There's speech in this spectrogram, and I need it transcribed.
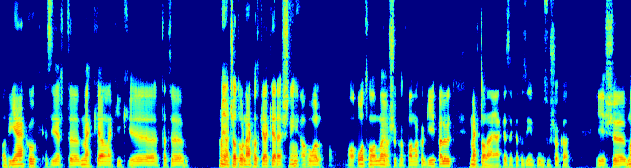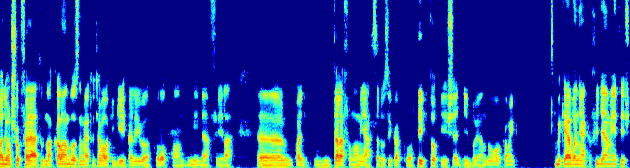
a diákok, ezért meg kell nekik, tehát olyan csatornákat kell keresni, ahol ha otthon nagyon sokat vannak a gép előtt, megtalálják ezeket az impulzusokat. És nagyon sok fel el tudnak kalandozni, mert hogyha valaki gép elé ül, akkor ott van mindenféle vagy telefonon játszadozik, akkor TikTok és egyéb olyan dolgok, amik, amik elvonják a figyelmét, és,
